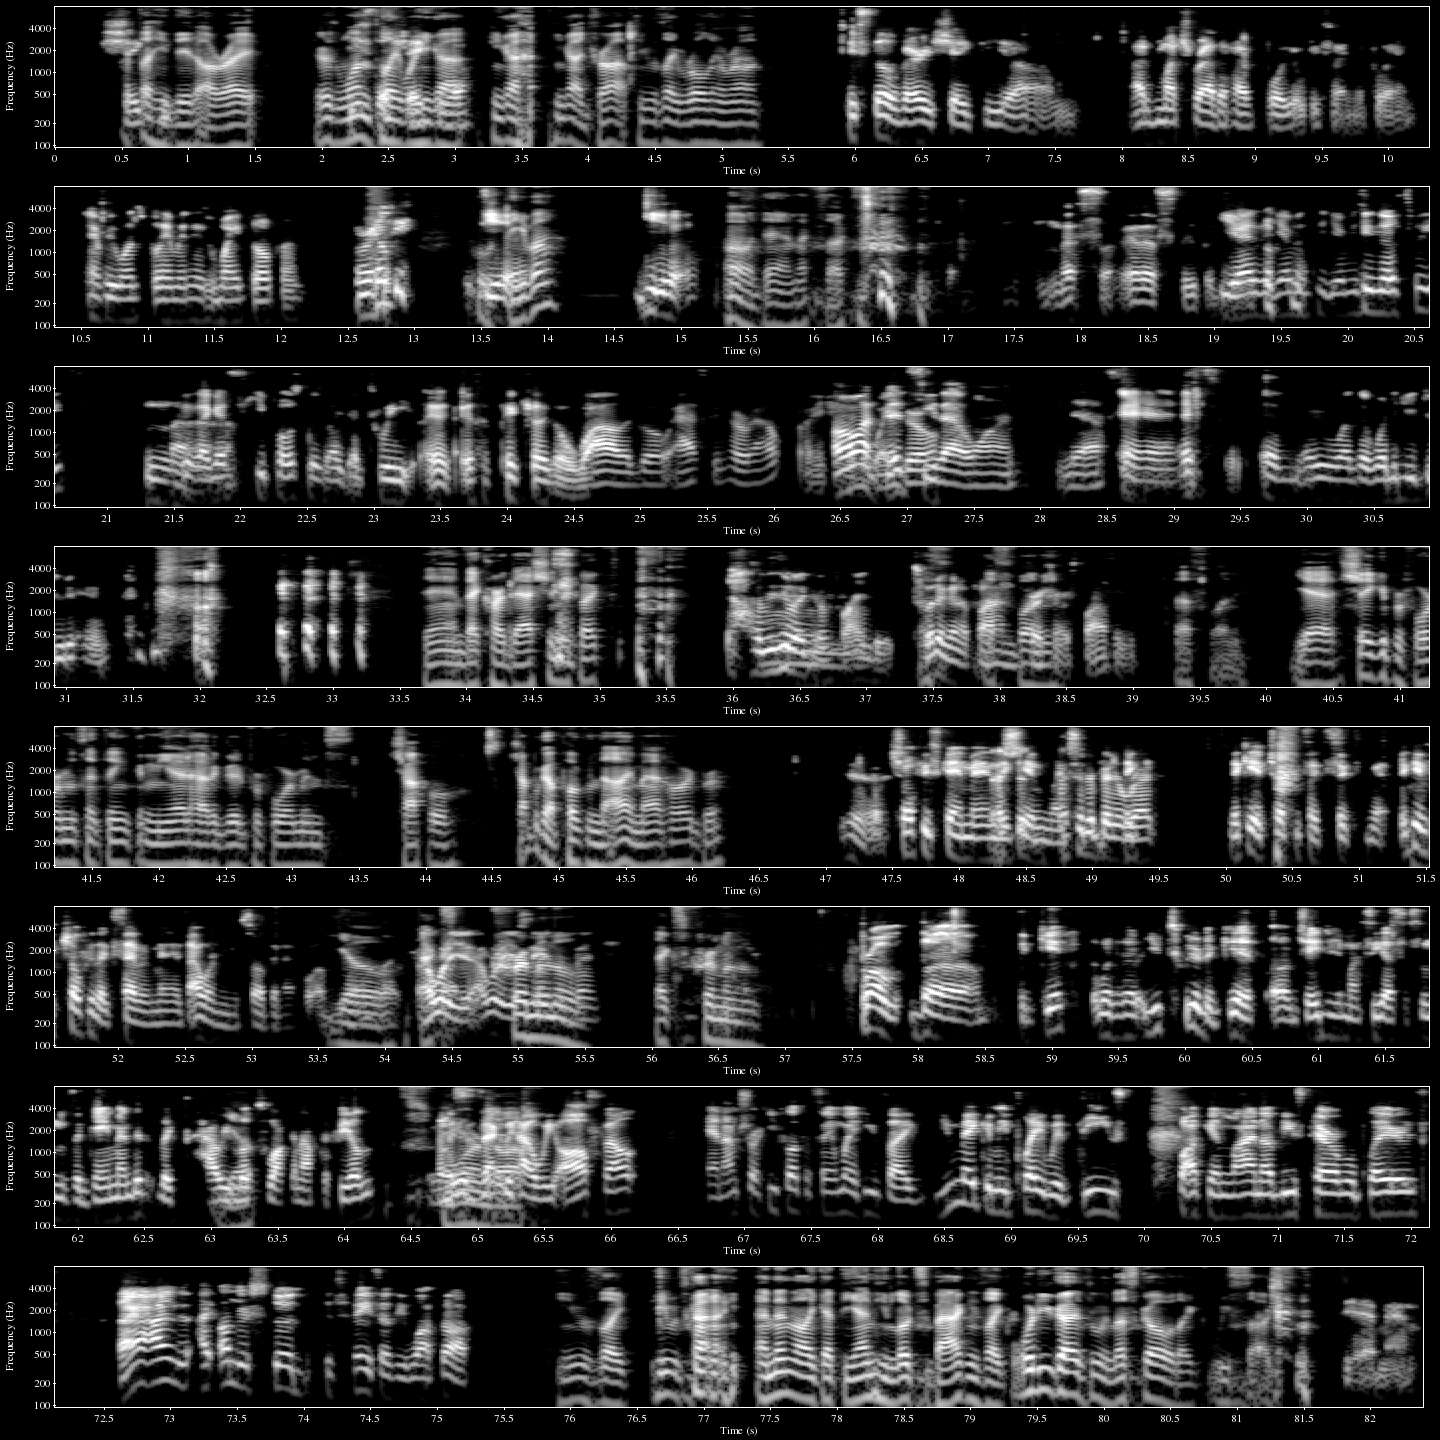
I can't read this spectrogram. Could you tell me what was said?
I thought he did all right. There's one still play where he got though. he got he got dropped. He was like rolling around. He's still very shaky. Um I'd much rather have Boyo be playing. The playing. Everyone's blaming his white girlfriend. Really? Who, Yeah. Diva? Yeah. Oh damn, that sucks. That's that's stupid. You guys, you ever, you ever seen those tweets? Nah. I guess he posted like a tweet, like, it's a picture like a while ago, asking her out. Right? Oh, was I a white did girl. see that one. Yeah. And, and everyone's like, "What did you do to him?" damn, that Kardashian effect. Let me see if I can find it. Twitter gonna find the funny. person responsible. That's funny. Yeah, shaky performance. I think Mier had a good performance. Chapo, Chapo got poked in the eye mad hard, bro. Yeah. Chofis came in. That they should, gave him like that should have been a they, red. they gave Chofis like six minutes. They gave Chofis like seven minutes. I wouldn't even sub in that ball. Yo, I would have. that's I would have stayed on the criminal. bench. That's criminal. Bro, the the gif was it, you tweeted a gif of JJ Macias as soon as the game ended, like how he Yep. looks walking off the field. And this is exactly off. how we all felt. And I'm sure he felt the same way. He's like, "You making me play with these fucking lineup, these terrible players." I I, I understood his face as he walked off. He was like, he was kind of, and then like at the end, he looks back and he's like, "What are you guys doing? Let's go! Like we suck." Yeah, man.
